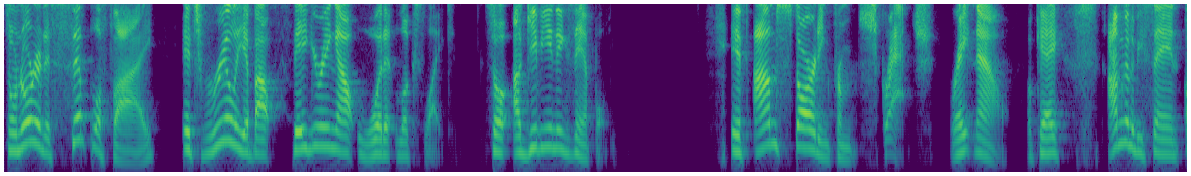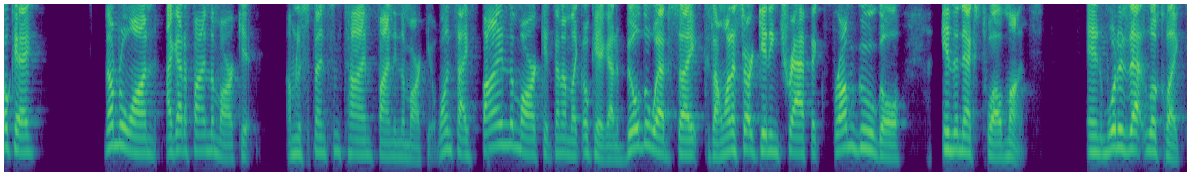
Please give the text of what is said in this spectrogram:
So, in order to simplify, it's really about figuring out what it looks like. So, I'll give you an example. If I'm starting from scratch right now, okay, I'm going to be saying, okay, number one, I got to find the market. I'm going to spend some time finding the market. Once I find the market, then I'm like, okay, I got to build a website because I want to start getting traffic from Google in the next 12 months. And what does that look like?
